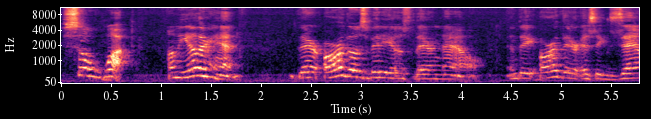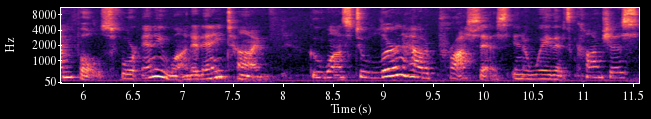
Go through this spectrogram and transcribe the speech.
so what? On the other hand, there are those videos there now, and they are there as examples for anyone at any time who wants to learn how to process in a way that's conscious,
